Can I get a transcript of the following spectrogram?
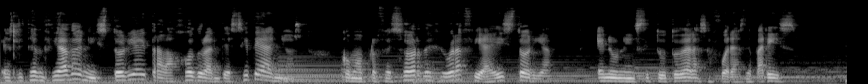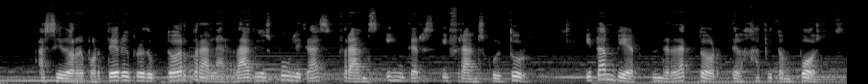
Es licenciado en Historia y trabajó durante siete años como profesor de Geografía e Historia en un instituto de las afueras de París. Ha sido reportero y productor para las radios públicas France Inters y France Culture y también redactor del Huffington Post.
